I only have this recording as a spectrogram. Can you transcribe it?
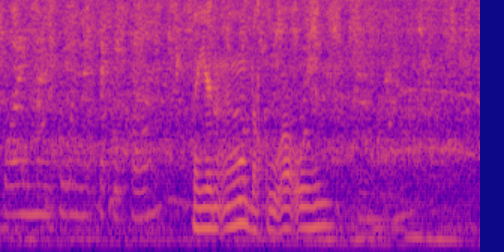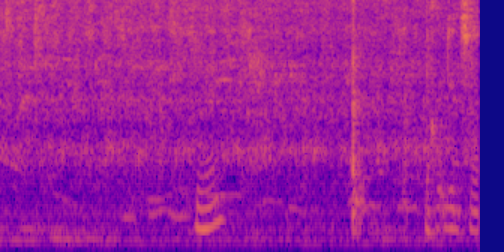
Kuhay man ko na sakitan Ayan, oh, dakua, oy. Hmm? Dako dyan siya.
